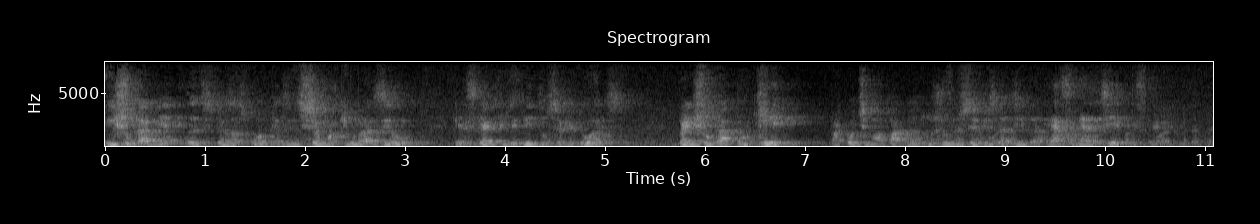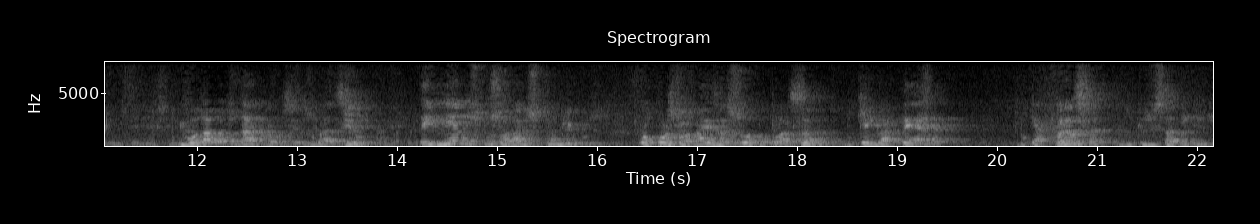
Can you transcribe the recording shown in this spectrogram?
Enxugamento das despesas públicas, eles chamam aqui no Brasil, que eles querem que demitam servidores, para enxugar por quê? Para continuar pagando o juros do serviço da dívida. Essa é garantia que eles querem. E vou dar outro dado para vocês. O Brasil tem menos funcionários públicos proporcionais à sua população do que a Inglaterra, do que a França e do que os Estados Unidos.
